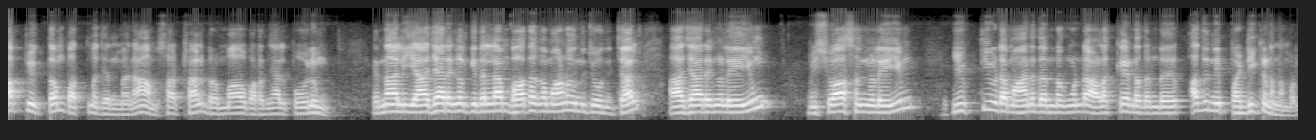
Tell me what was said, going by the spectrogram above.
അപ്യുക്തം പത്മജന്മനാം. സാക്ഷാൽ ബ്രഹ്മാവ് പറഞ്ഞാൽ പോലും. എന്നാൽ ഈ ആചാരങ്ങൾക്ക് ഇതെല്ലാം ബാധകമാണോ എന്ന് ചോദിച്ചാൽ ആചാരങ്ങളെയും വിശ്വാസങ്ങളെയും യുക്തിയുടെ മാനദണ്ഡം കൊണ്ട് അളക്കേണ്ടതുണ്ട്. അതിന് പഠിക്കണം നമ്മൾ.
